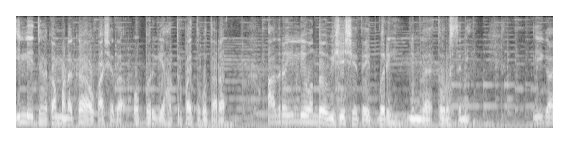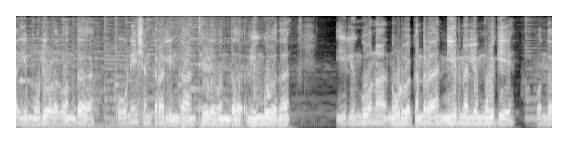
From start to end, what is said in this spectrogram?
ಇಲ್ಲಿ ಜಳಕ ಮಾಡೋಕ್ಕೆ ಅವಕಾಶ ಅದ. ಒಬ್ಬರಿಗೆ ಹತ್ತು ರೂಪಾಯಿ ತಗೋತಾರೆ. ಆದರೆ ಇಲ್ಲಿ ಒಂದು ವಿಶೇಷತೆ ಐತೆ ಬರೀ, ನಿಮ್ಗೆ ತೋರಿಸ್ತೀನಿ. ಈಗ ಈ ಮೂಲಿ ಒಳಗೆ ಒಂದು ಕೋಣೆ ಶಂಕರ ಲಿಂಗ ಅಂಥೇಳಿ ಒಂದು ಲಿಂಗು ಅದ. ಈ ಲಿಂಗುವನ್ನ ನೋಡ್ಬೇಕಂದ್ರೆ ನೀರಿನಲ್ಲಿ ಮುಳುಗಿ ಒಂದು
